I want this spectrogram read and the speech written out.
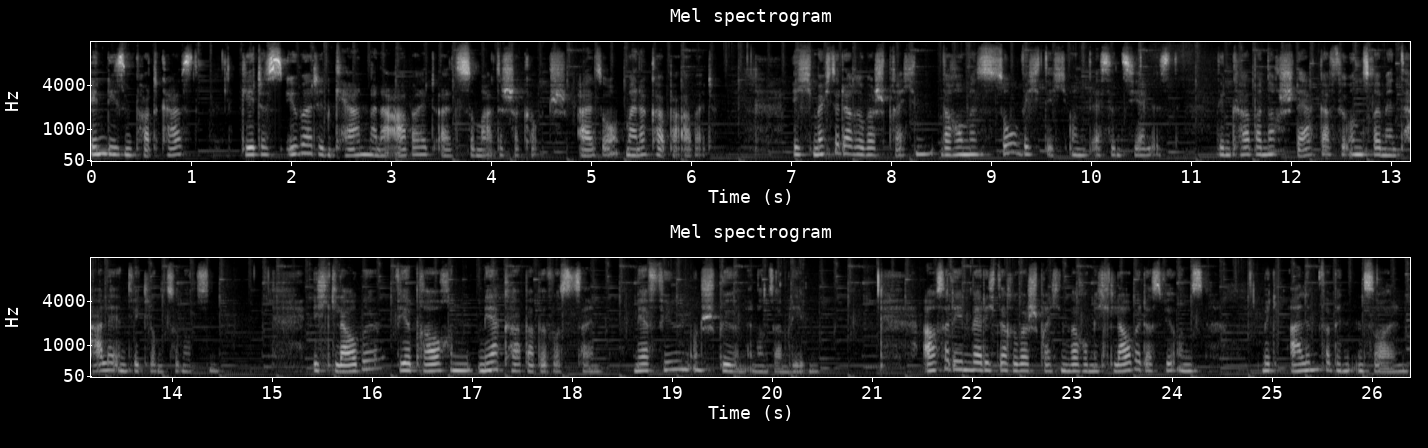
In diesem Podcast geht es über den Kern meiner Arbeit als somatischer Coach, also meiner Körperarbeit. Ich möchte darüber sprechen, warum es so wichtig und essentiell ist, den Körper noch stärker für unsere mentale Entwicklung zu nutzen. Ich glaube, wir brauchen mehr Körperbewusstsein, mehr Fühlen und Spüren in unserem Leben. Außerdem werde ich darüber sprechen, warum ich glaube, dass wir uns mit allem verbinden sollen,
